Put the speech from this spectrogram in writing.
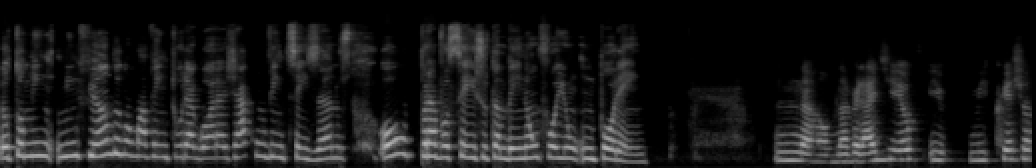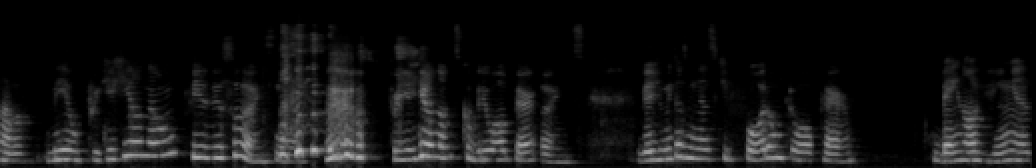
Eu tô me, me enfiando numa aventura agora já com 26 anos? Ou para você isso também não foi um, um porém? Não, na verdade eu, eu me questionava: meu, por que, que eu não fiz isso antes, né? por que, que eu não descobri o au pair antes? Vejo muitas meninas que foram pro au pair bem novinhas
